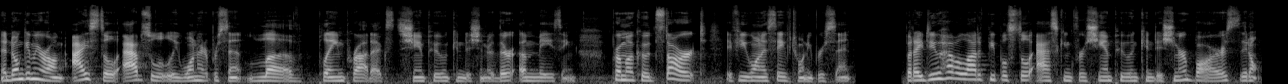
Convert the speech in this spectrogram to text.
Now, don't get me wrong, I still absolutely 100% love Plaine Products, shampoo and conditioner. They're amazing. Promo code START if you want to save 20%. But I do have a lot of people still asking for shampoo and conditioner bars. They don't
